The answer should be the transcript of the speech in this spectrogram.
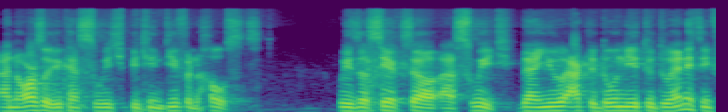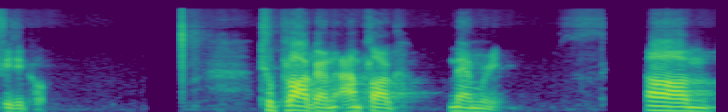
And also you can switch between different hosts with a CXL uh, switch. Then you actually don't need to do anything physical to plug and unplug memory. Um,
